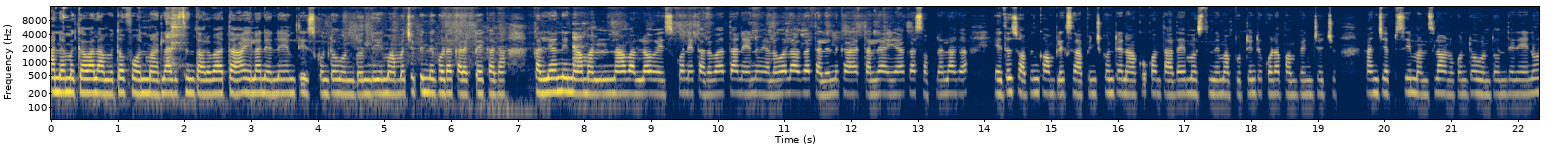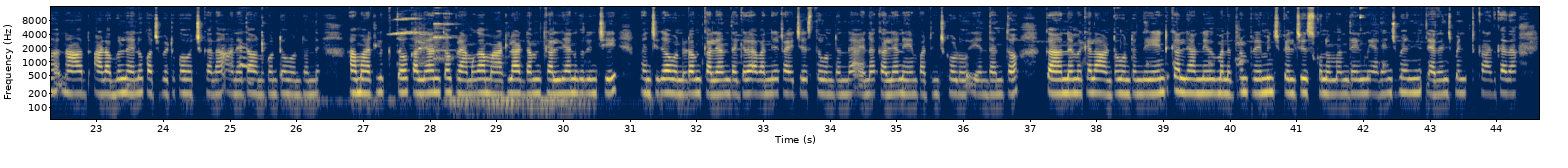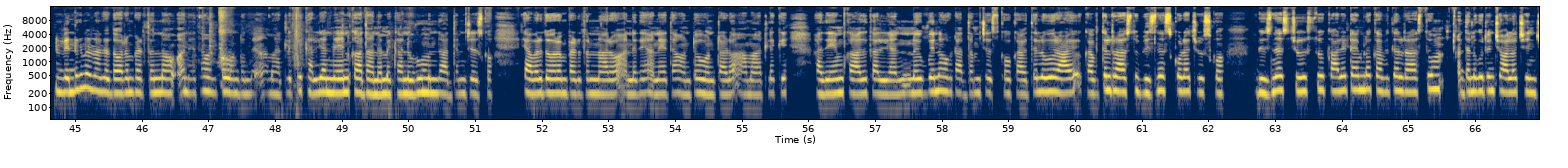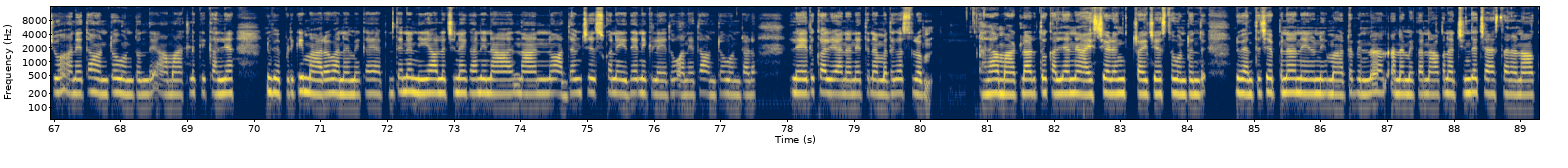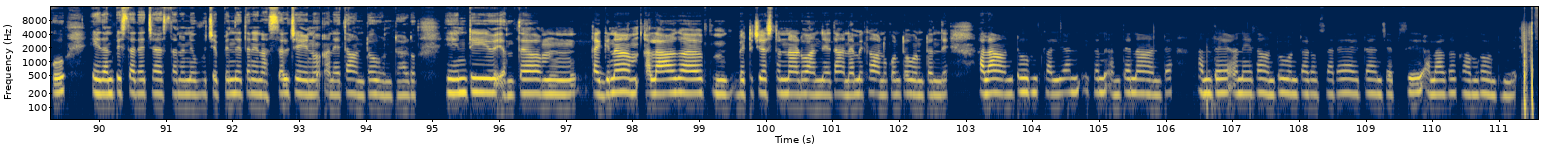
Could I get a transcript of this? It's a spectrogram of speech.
అనామిక వాళ్ళ అమ్మతో ఫోన్ మాట్లాడిసిన తర్వాత ఇలా నిర్ణయం తీసుకుంటూ ఉంటుంది. మా అమ్మ చెప్పింది కూడా కరెక్టే కదా. కళ్యాణ్ని నా మన్ నా వల్ల వేసుకునే తర్వాత నేను ఎలాగోలాగా తల్లిని కా తల్లి అయ్యాక స్వప్నలాగా ఏదో షాపింగ్ కాంప్లెక్స్ రాపించుకుంటే నాకు కొంత ఆదాయం వస్తుంది. మా పుట్టింటికి కూడా పంపించవచ్చు అని చెప్పి మనసులో అనుకుంటూ ఉంటుంది. నేను నా ఆ డబ్బులు నేను ఖర్చు పెట్టుకోవచ్చు కదా అనేది అనుకుంటూ ఉంటుంది. ఆ మాటలతో కళ్యాణ్తో ప్రేమగా మాట్లాడడం కళ్యాణ్ కళ్యాణ్ గురించి మంచిగా ఉండడం కళ్యాణ్ దగ్గర అవన్నీ ట్రై చేస్తూ ఉంటుంది. అయినా కళ్యాణ్ ఏం పట్టించుకోడు. దాంతో అనామిక అంటూ ఉంటుంది. ఏంటి కళ్యాణ్ని మనిద్దరం ప్రేమించి పెళ్ళి చేసుకున్నాం మనదేమి అరేంజ్మెంట్ అరేంజ్మెంట్ కాదు కదా. నువ్వెందుకు నన్ను అలా దూరం పెడుతున్నావు అనేది అంటూ ఉంటుంది. ఆ మాటలకి కళ్యాణ్ నేను కాదు అనామిక నువ్వు ముందు అర్థం చేసుకో. ఎవరు దూరం పెడుతున్నారో అన్నది అనేత అంటూ ఉంటాడు. ఆ మాటలకి అదేం కాదు కళ్యాణ్ నువ్వైనా ఒకటి అర్థం చేసుకో. కవితలు రా కవితలు రాస్తూ బిజినెస్ కూడా చూసుకో. బిజినెస్ చూస్తూ ఖాళీ టైంలో కవితలు రాస్తూ దాని గురించి ఆలోచించు అనేది అంటూ ఉంటుంది. ఆ మాటలకి కళ్యాణ్ నువ్వు ఎప్పటికీ మారవు అనమిక. ఎంతైనా నీ ఆలోచనే కానీ నా నన్ను అర్థం చేసుకునే ఇదే నీకు లేదు అనేది అంటూ ఉంటాడు. లేదు కళ్యాణ్ అనేది నెమ్మదిగా స్లో అలా మాట్లాడుతూ కళ్యాణ్ని ఐస్ చేయడానికి ట్రై చేస్తూ ఉంటుంది. నువ్వు ఎంత చెప్పినా నేను నీ మాట విన్నా అనామిక నాకు నచ్చిందే చేస్తాను నాకు ఏదనిపిస్తే అదే చేస్తాను నువ్వు చెప్పింది అయితే నేను అస్సలు చేయను అనైతే అంటూ ఉంటాడు. ఏంటి ఎంత తగ్గినా అలాగా బెట్టు చేస్తున్నాడు అనేది అనామిక అనుకుంటూ ఉంటుంది. అలా అంటూ కళ్యాణ్ ఇక అంతేనా? అంటే అంతే అనేదా అంటూ ఉంటాడు. సరే అయితే అని చెప్పి అలాగా కామ్గా ఉంటుంది.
